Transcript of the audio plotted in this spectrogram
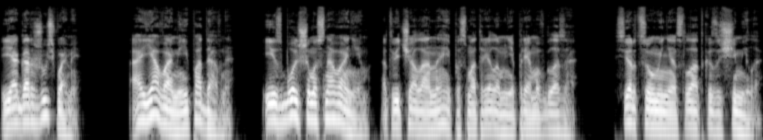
Я горжусь вами». «А я вами и подавно. И с большим основанием», — отвечала она и посмотрела мне прямо в глаза. Сердце у меня сладко защемило.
